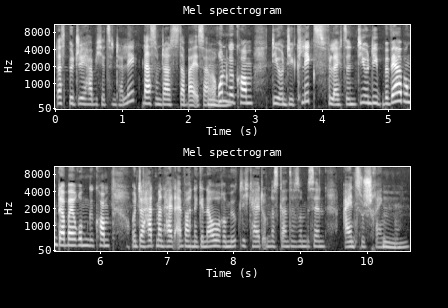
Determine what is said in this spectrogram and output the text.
das Budget habe ich jetzt hinterlegt, das und das dabei ist ja mhm. rumgekommen, die und die Klicks, vielleicht sind die und die Bewerbungen dabei rumgekommen und da hat man halt einfach eine genauere Möglichkeit, um das Ganze so ein bisschen einzuschränken. Mhm.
